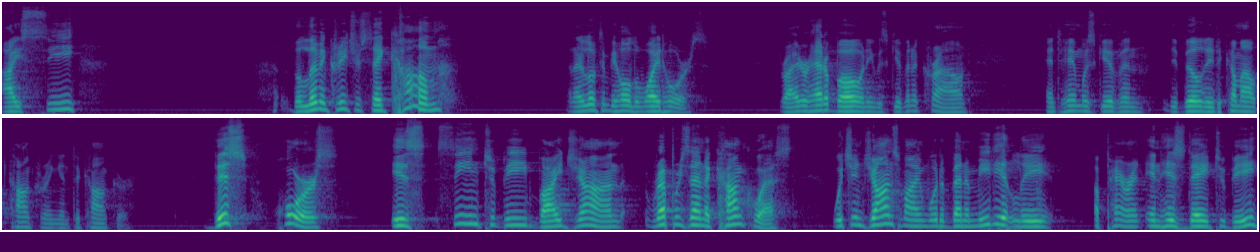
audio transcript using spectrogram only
I see the living creatures say, Come. And I looked, and behold, a white horse. His rider had a bow, and he was given a crown, and to him was given the ability to come out conquering and to conquer. This horse is seen to be by John represent a conquest, which in John's mind would have been immediately apparent in his day to be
